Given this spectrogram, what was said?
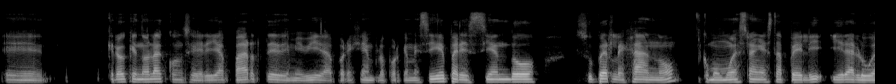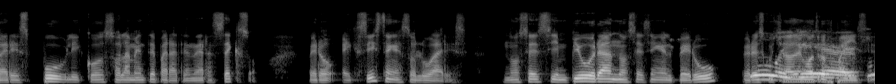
eh, creo que no la consideraría parte de mi vida, por ejemplo, porque me sigue pareciendo súper lejano, como muestra en esta peli, ir a lugares públicos solamente para tener sexo. Pero existen estos lugares. No sé si en Piura, no sé si en el Perú, pero he escuchado en otros países.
